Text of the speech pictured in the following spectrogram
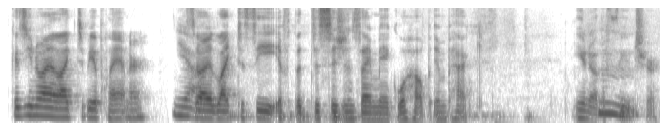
because you know I like to be a planner. Yeah. So I'd like to see if the decisions I make will help impact, you know, the Hmm. future.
